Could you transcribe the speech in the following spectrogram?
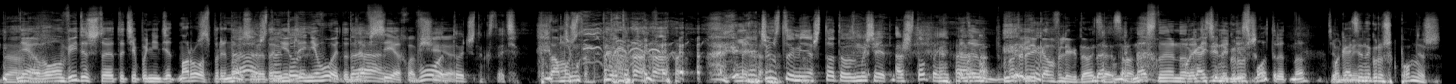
Да, не, да. он видит, что это типа не Дед Мороз приносит, Да, это не для него, это для да, всех вообще. Вот, точно, кстати. Потому что... Я чувствую, меня что-то возмущает. А что, Это могу. Внутренний конфликт, давайте сразу. Нас, наверное, Магазин родители не игрушек. смотрят, но... Магазин игрушек, помнишь?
